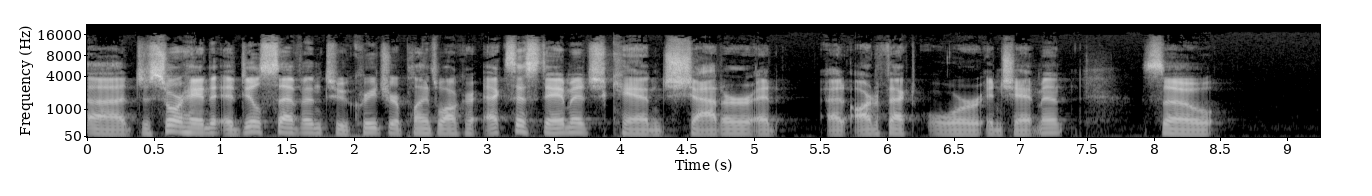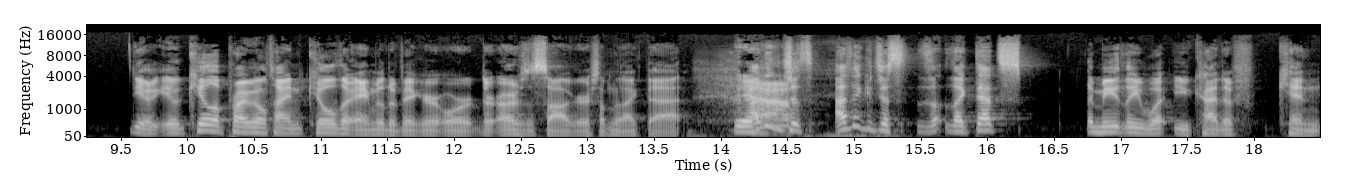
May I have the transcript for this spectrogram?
Uh, just shorthanded, it deals seven to creature, planeswalker. Excess damage can shatter an, an artifact or enchantment. So, you know, you'll kill a primeval titan, kill their amulet of vigor or their Urza Saga or something like that. I think just I think it just like that's immediately what you kind of can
